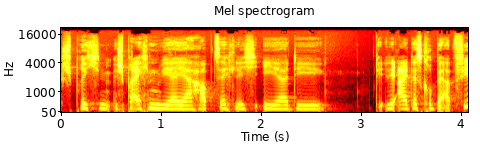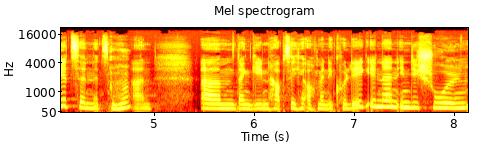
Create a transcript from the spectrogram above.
sprechen, sprechen wir ja hauptsächlich eher die die, die Altersgruppe ab 14 jetzt mal mhm. an. Ähm, dann gehen hauptsächlich auch meine KollegInnen in die Schulen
